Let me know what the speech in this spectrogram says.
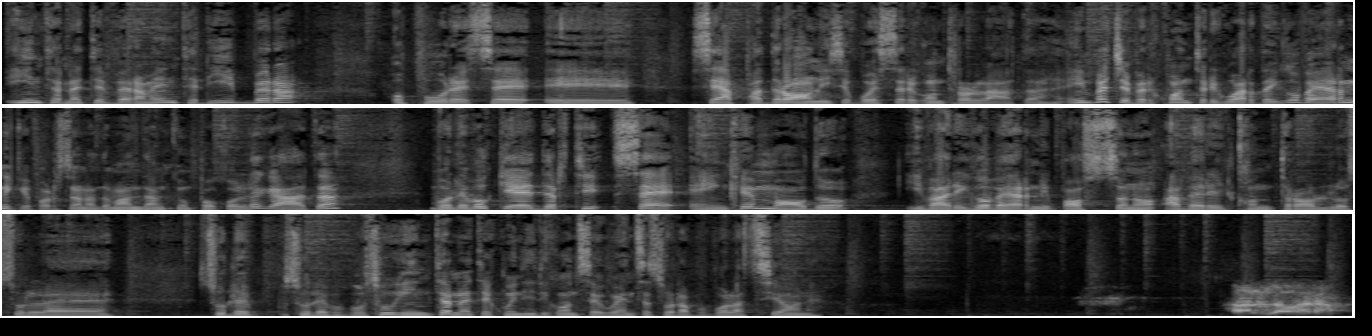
internet è veramente libera oppure se, è- se ha padroni, se può essere controllata. E invece per quanto riguarda i governi, che forse è una domanda anche un po' collegata, volevo chiederti se e in che modo i vari governi possono avere il controllo sulle- sulle- sulle su internet e quindi di conseguenza sulla popolazione. Allora,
